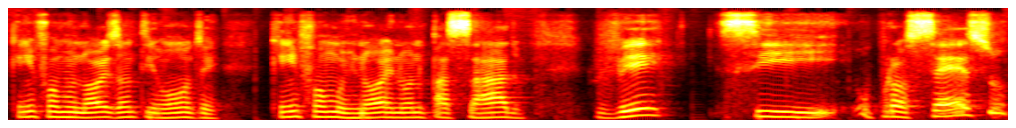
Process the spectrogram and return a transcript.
quem fomos nós anteontem, quem fomos nós no ano passado, ver se o processo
